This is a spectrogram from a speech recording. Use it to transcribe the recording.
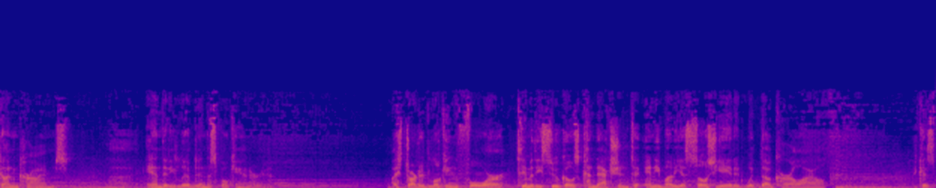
gun crimes, uh, and that he lived in the Spokane area. I started looking for Timothy Suckow's connection to anybody associated with Doug Carlile because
